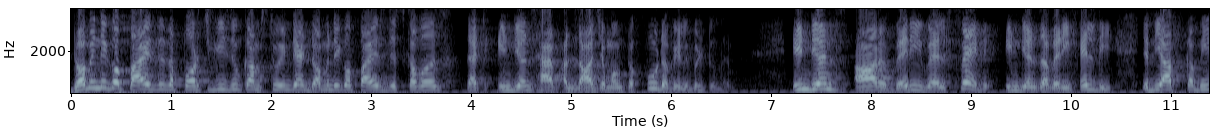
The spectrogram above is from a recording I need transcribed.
Domenico Paes is a Portuguese who comes to India and Domenico Paes discovers that Indians have a large amount of food available to them. इंडियंस आर वेरी वेल फेड इंडियंस आर वेरी हेल्दी यदि आप कभी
